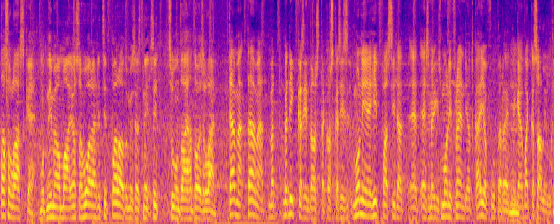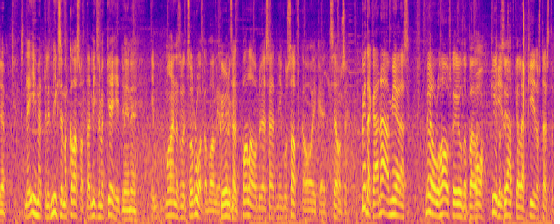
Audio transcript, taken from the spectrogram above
taso laskee. Mutta nimenomaan, jos sä huolehdit siitä palautumisesta, niin sit suunta on ihan toisenlainen. Tämä, tämä mä, mä dikkasin tosta, koska siis moni ei hiffaa sitä, että esimerkiksi moni frendi, jotka ei ole futareita, mm. ne käy vaikka salilla. Jep. Sitten ne ihmettelee, että miksi mä kasvat tai miksi mä kehityn. Niin, niin. niin mä aina sanon, että se on ruokavalio. Kyllä, Että sä et palaudu ja sä et niinku safka oikein. Se on se. Pitäkää nää mielessä. Meillä on ollut hauska iltapäivä. Oh, kiitos, jätkälle. Kiitos tästä.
